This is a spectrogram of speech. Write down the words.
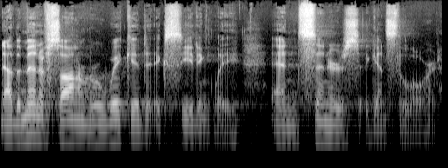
Now the men of Sodom were wicked exceedingly and sinners against the Lord.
